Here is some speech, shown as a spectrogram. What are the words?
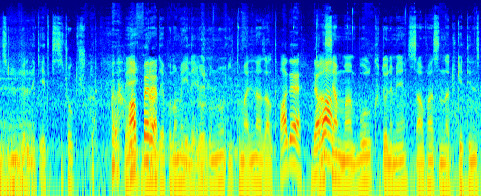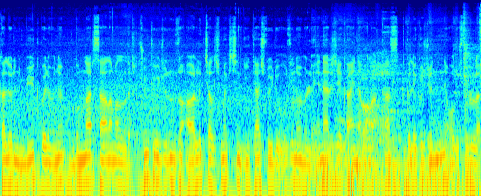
insülin üzerindeki etkisi çok düşüktür. Ve Aferin. yağ depolama ile yorgunluğu ihtimalini azaltır. hadi Kas devam. yanma, bulk dönemi safhasında tükettiğiniz kalorinin büyük bölümünü bunlar sağlamalıdır. Çünkü vücudunuzun ağırlık çalışmak için ihtiyaç duyduğu uzun ömürlü enerji kaynağı olan kas glikojenini oluştururlar.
